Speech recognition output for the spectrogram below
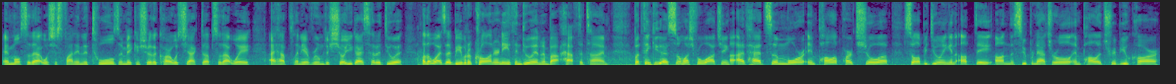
And most of that was just finding the tools and making sure the car was jacked up so that way I have plenty of room to show you guys how to do it. Otherwise, I'd be able to crawl underneath and do it in about half the time. But thank you guys so much for watching. I've had some more Impala parts show up. So I'll be doing an update on the Supernatural Impala Tribute car.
